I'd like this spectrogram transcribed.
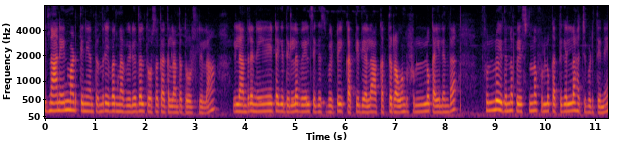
ಇದು ನಾನೇನು ಮಾಡ್ತೀನಿ ಅಂತಂದರೆ ಇವಾಗ ನಾವು ವೀಡಿಯೋದಲ್ಲಿ ತೋರ್ಸೋಕ್ಕಾಗಲ್ಲ ಅಂತ ತೋರಿಸ್ಲಿಲ್ಲ. ಇಲ್ಲಾಂದರೆ ನೀಟಾಗಿ ಇದೆಲ್ಲ ವೇಲ್ ಸಿಗಿಸ್ಬಿಟ್ಟು ಈ ಕತ್ತಿದೆಯಲ್ಲ, ಆ ಕತ್ತು ರೌಂಡ್ ಫುಲ್ಲು ಕೈಲಿಂದ ಫುಲ್ಲು ಇದನ್ನು ಪೇಸ್ಟನ್ನ ಫುಲ್ಲು ಕತ್ತಿಗೆಲ್ಲ ಹಚ್ಚಿಬಿಡ್ತೀನಿ.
